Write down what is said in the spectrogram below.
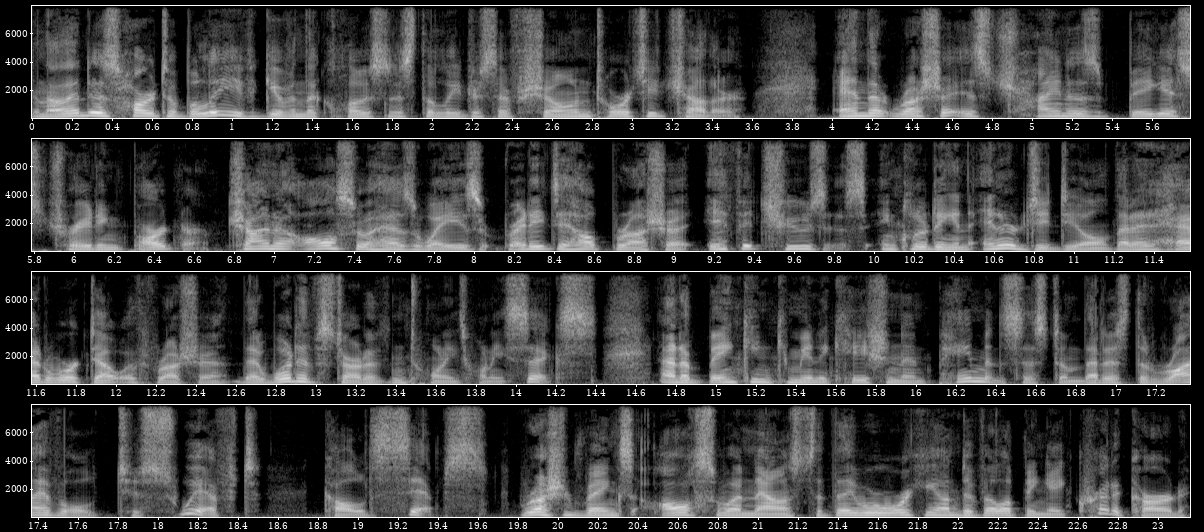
Now, that is hard to believe given the closeness the leaders have shown towards each other, and that Russia is China's biggest trading partner. China also has ways ready to help Russia if it chooses, including an energy deal that it had worked out with Russia that would have started in 2026, and a banking communication and payment system that is the rival to SWIFT called CIPS. Russian banks also announced that they were working on developing a credit card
